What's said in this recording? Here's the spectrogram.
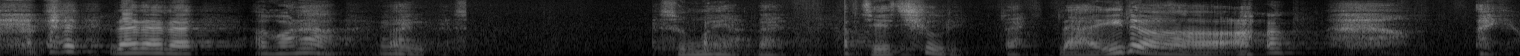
来来来，阿华啦，孙妹啊，来握只手哩，来来啦，哎呦，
